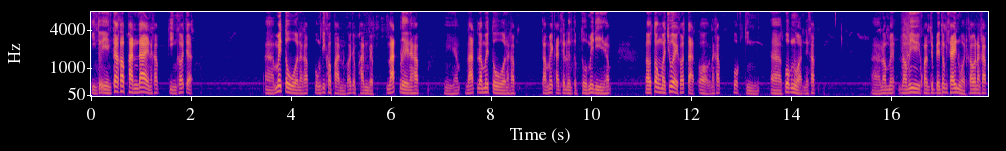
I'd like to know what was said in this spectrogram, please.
กิ่งตัวเองถ้าเขาพันได้นะครับ กิ่งเขาจะไม่โตนะครับวงที่เขาพันเขาจะพันแบบรัดเลยนะครับ นี่ครับรัดแล้วไม่โตนะครับทำให้การเจริญเติบโตไม่ดีครับ เราต้องมาช่วยเขาตัดออกนะครับ พวกกิ่งอ่าพวกหนวดนะครับอ่าเราไม่เราไม่มีความจำเป็นต้องใช้หนวดเขานะครับ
